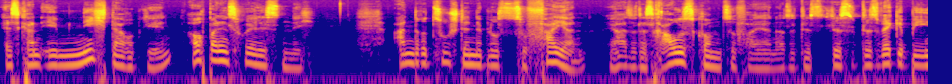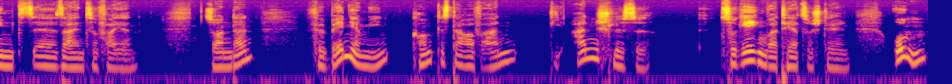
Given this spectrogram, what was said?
Es kann eben nicht darum gehen, auch bei den Surrealisten nicht, andere Zustände bloß zu feiern. Ja, also das Rauskommen zu feiern, also das, das, das Weggebeamt äh, sein zu feiern. Sondern für Benjamin kommt es darauf an, die Anschlüsse zur Gegenwart herzustellen, um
